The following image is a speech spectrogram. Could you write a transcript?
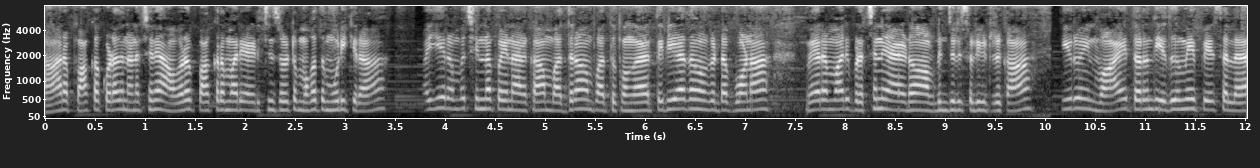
யாரை பார்க்கக்கூடாதுன்னு நினச்சேனே அவரை பார்க்குற மாதிரி ஆயிடுச்சுன்னு சொல்லிட்டு முகத்தை மூடிக்கிறா. பையன் ரொம்ப சின்ன பையனாக இருக்கான் பத்திரமா பார்த்துக்கோங்க. தெரியாதவங்க கிட்ட போனால் வேற மாதிரி பிரச்சனை ஆகிடும் அப்படின்னு சொல்லி சொல்லிக்கிட்டு இருக்கான் ஹீரோயின் வாயை திறந்து எதுவுமே பேசலை.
